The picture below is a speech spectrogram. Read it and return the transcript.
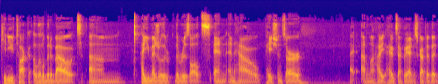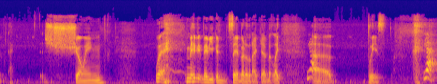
Can you talk a little bit about um, how you measure the results and, and how patients are? I, I don't know how, how exactly I describe it, but showing. Well, maybe maybe you could say it better than I can, but like, yeah. Uh, please. yeah.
